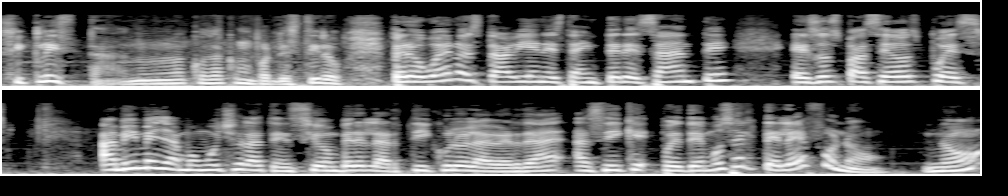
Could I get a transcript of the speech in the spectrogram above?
ciclista, una cosa como por el estilo. Pero bueno, está bien, está interesante. Esos paseos, pues, a mí me llamó mucho la atención ver el artículo, la verdad. Así que, pues, demos el teléfono, ¿no,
